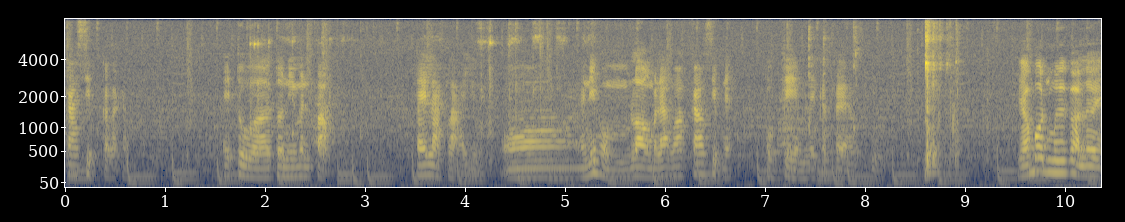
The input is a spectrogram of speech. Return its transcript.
เก้าสิบกันแล้วกันไอตัวตัวนี้มันปรับได้หลากหลายอยู่ อ๋อ อันนี้ผมลองมาแล้วว่า 90 เนี่ย โอเคมันเลยกาแฟโอเคเดี๋ยวบนมือก่อนเลย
